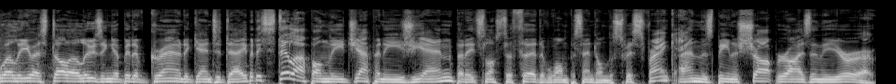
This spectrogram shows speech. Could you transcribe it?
Well, the US dollar losing a bit of ground again today, but it's still up on the Japanese yen, but it's lost a third of 1% on the Swiss franc, and there's been a sharp rise in the euro,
